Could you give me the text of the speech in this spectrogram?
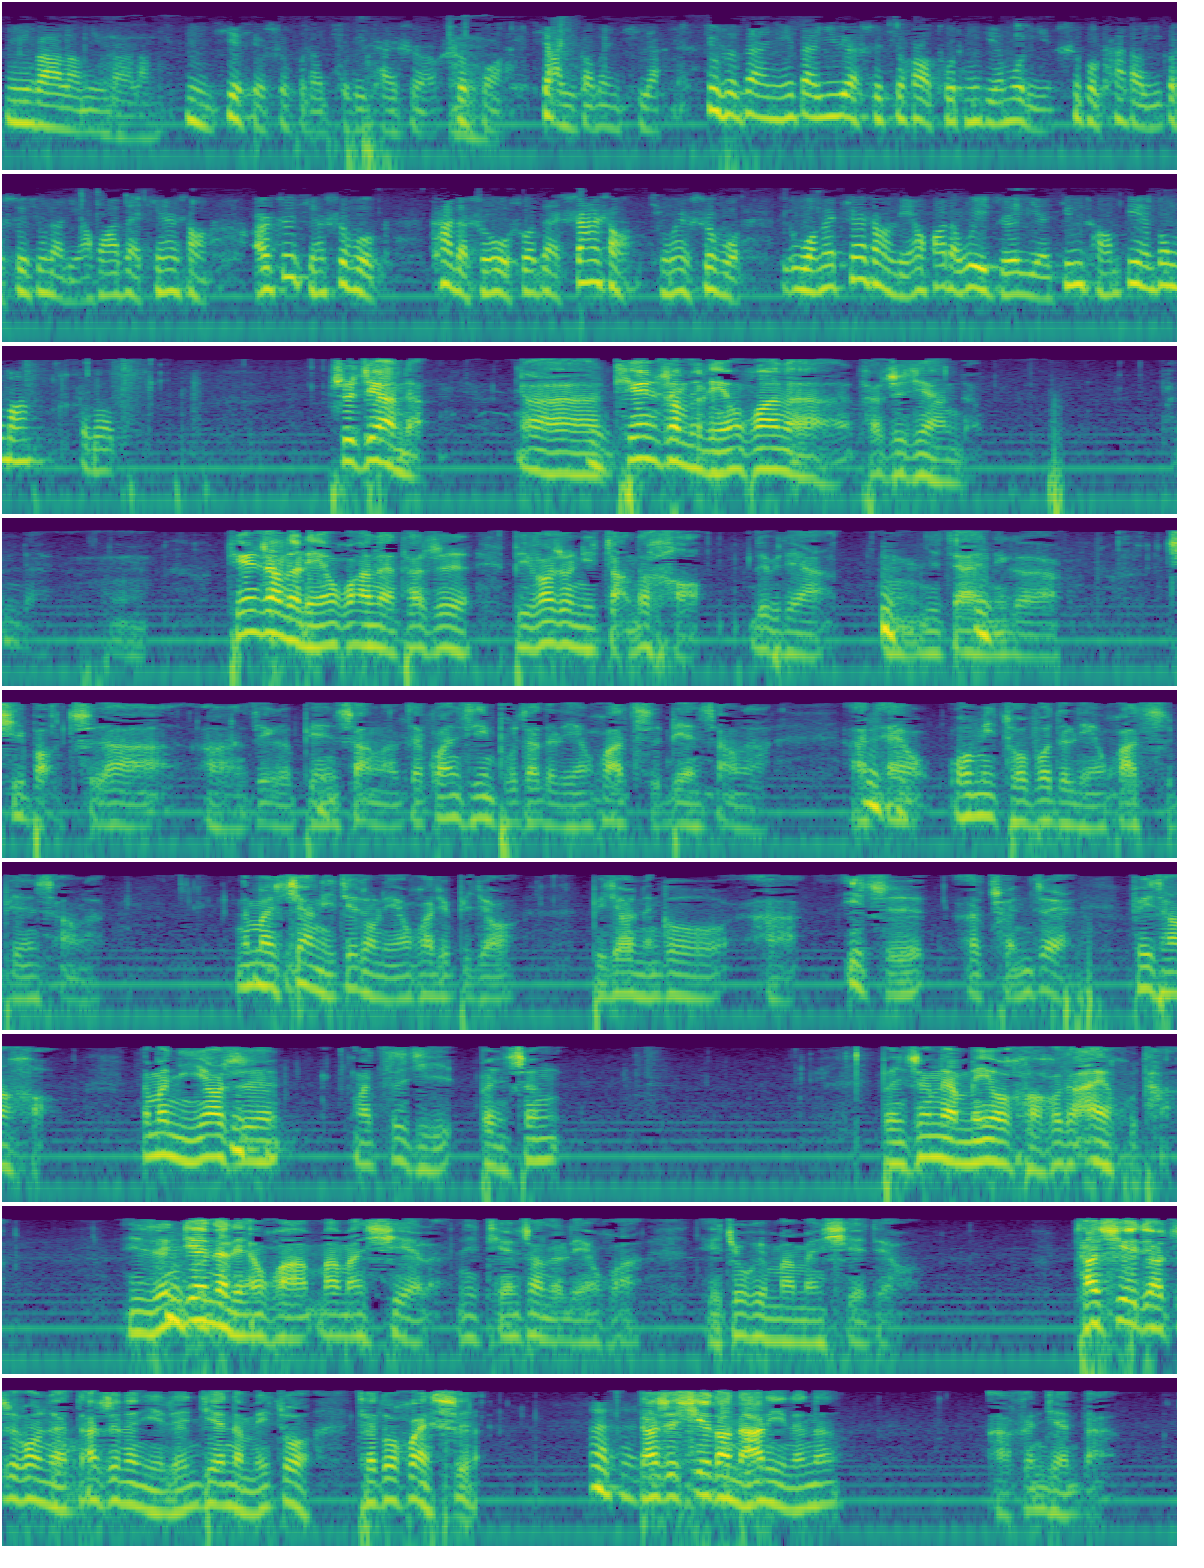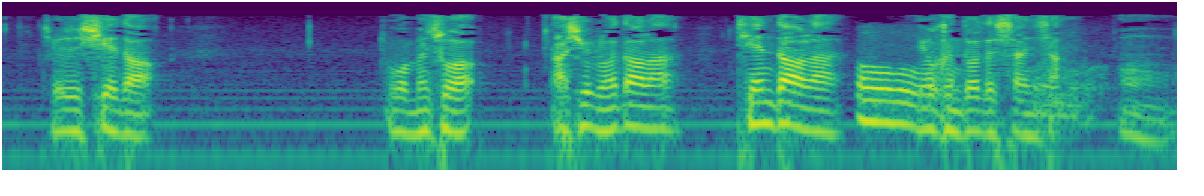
明白了，明白了。嗯，谢谢师傅的慈悲开示。师傅，下一个问题啊就是在您在一月十七号图腾节目里，师傅看到一个师兄的莲花在天上，而之前师傅看的时候说在山上。请问师傅，我们天上莲花的位置也经常变动吗？师傅，是这样的，啊、嗯天上的莲花呢，它是这样的，喷的，嗯，天上的莲花呢，它是，比方说你长得好，对不对啊？嗯你在那个七宝池啊啊这个边上啊，在观世音菩萨的莲花池边上了，啊，嗯在阿弥陀佛的莲花池边上了。那么像你这种莲花就比较比较能够啊一直呃存在，非常好。那么你要是啊自己本身本身呢没有好好的爱护它，你人间的莲花慢慢谢了，你天上的莲花也就会慢慢谢掉。它谢掉之后呢，但是呢，你人间呢没做太多坏事，嗯嗯但是谢到哪里了呢？啊，很简单，就是谢到我们说阿修罗道啦、天道啦，哦，有很多的山上，嗯，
